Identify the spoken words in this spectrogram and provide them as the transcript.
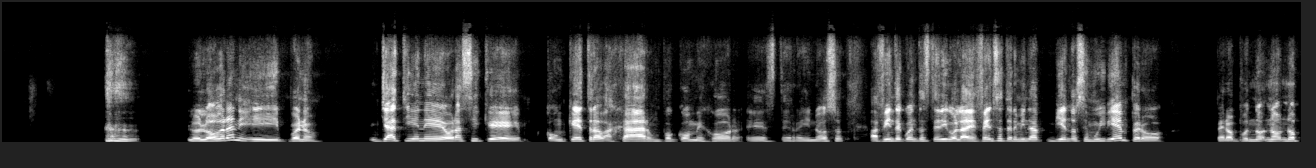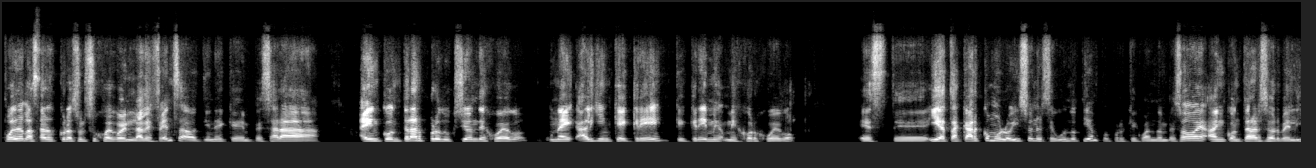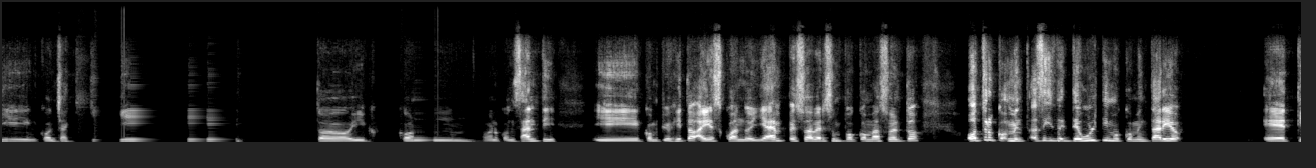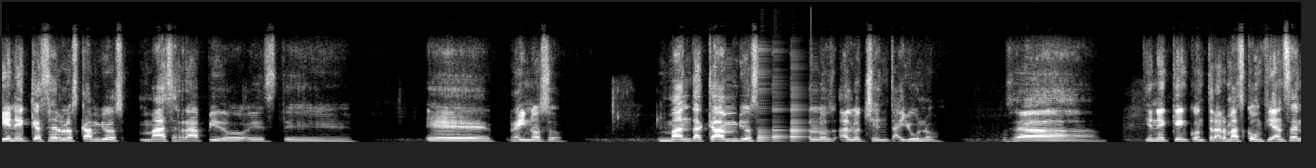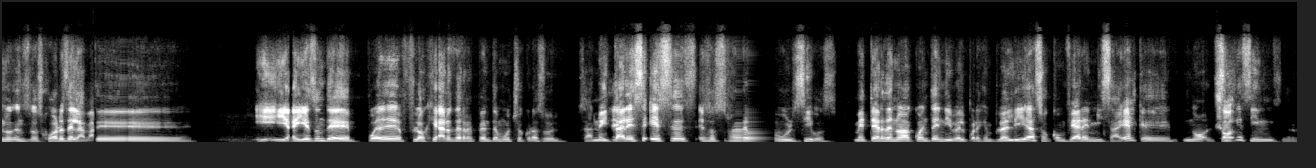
lo logran y, bueno, ya tiene ahora sí que con qué trabajar un poco mejor este Reynoso. A fin de cuentas, te digo, la defensa termina viéndose muy bien, pero, pero pues no, no, no puede basar Cruz Azul su juego en la defensa, o tiene que empezar a, a encontrar producción de juego, una, alguien que cree, que cree mejor juego, este, y atacar como lo hizo en el segundo tiempo, porque cuando empezó a encontrarse Orbelín con Chaquito y con, bueno, con Santi y con Piojito, ahí es cuando ya empezó a verse un poco más suelto. Otro comentario, así de, último comentario, eh, tiene que hacer los cambios más rápido, este, eh, Reynoso manda cambios a los, al 81. O sea, tiene que encontrar más confianza en los, jugadores de la base. Y, ahí es donde puede flojear de repente mucho Cruz Azul. O sea, necesitar ese, esos revulsivos. Meter de nueva cuenta de nivel, por ejemplo, Elías o confiar en Misael, que no sigue sin ser.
